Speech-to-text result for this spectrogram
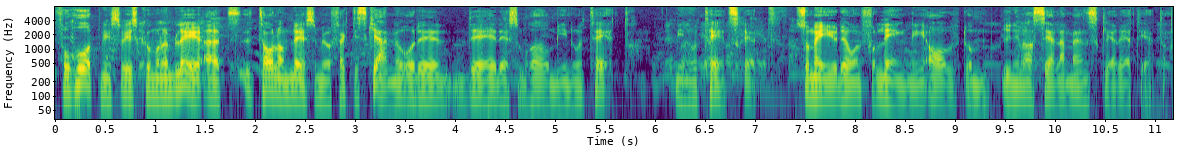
Förhoppningsvis kommer den bli att tala om det som jag faktiskt kan och det, det är det som rör minoriteter. Minoritetsrätt, som är ju då en förlängning av de universella mänskliga rättigheterna.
